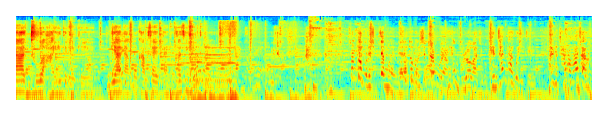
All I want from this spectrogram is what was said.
무엇보다 두 아이들에게 미안하고 감사했다는 선생님들. 손톱으로 십자 모양이라 손톱으로 십자 모양 꼭 눌러가지고 괜찮다고 이제 빨리 촬영하자고.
